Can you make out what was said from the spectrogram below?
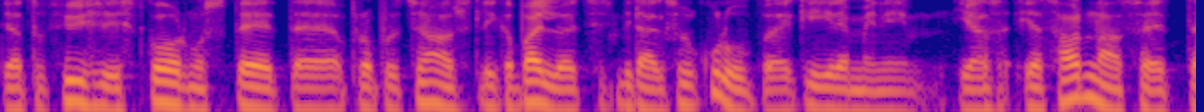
teatud füüsilist koormust teed proportsionaalselt liiga palju, et siis midagi sul kulub kiiremini ja, ja sarnased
